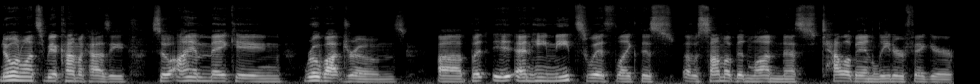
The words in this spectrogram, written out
no one wants to be a kamikaze, so I am making robot drones. Uh, but it, and he meets with like this Osama bin Laden Taliban leader figure,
